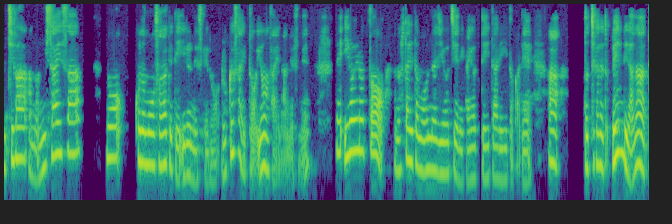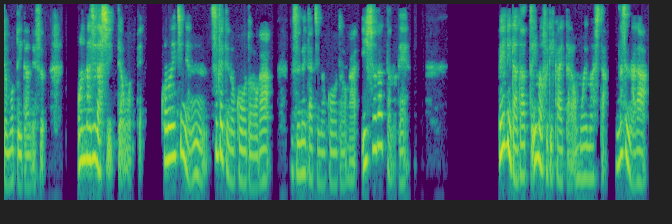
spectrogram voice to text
うちはあの2歳差の子供を育てているんですけど、6歳と4歳なんですね。で、いろいろと、あの、二人とも同じ幼稚園に通っていたりとかで、あ、どっちかというと便利だなって思っていたんです。同じだしって思って。この一年、すべての行動が、娘たちの行動が一緒だったので、便利だなと今振り返ったら思いました。なぜなら、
